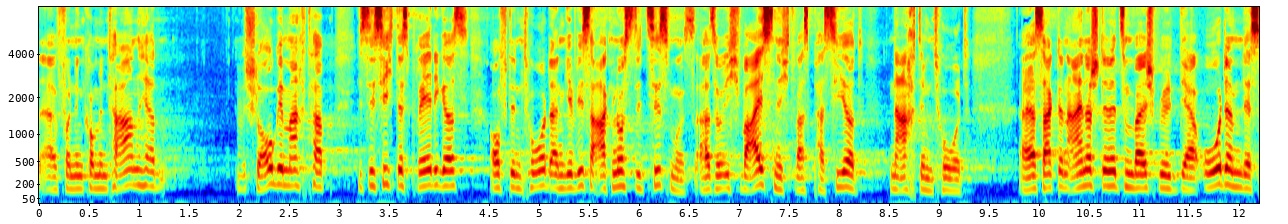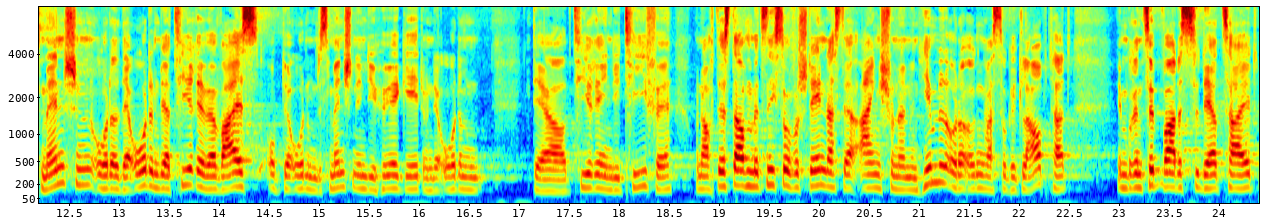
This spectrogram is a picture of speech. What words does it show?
äh, von den Kommentaren her schlau gemacht habe, ist die Sicht des Predigers auf den Tod ein gewisser Agnostizismus. Also ich weiß nicht, was passiert nach dem Tod. Er sagt an einer Stelle zum Beispiel, der Odem des Menschen oder der Odem der Tiere, wer weiß, ob der Odem des Menschen in die Höhe geht und der Odem der Tiere in die Tiefe. Und auch das darf man jetzt nicht so verstehen, dass der eigentlich schon an den Himmel oder irgendwas so geglaubt hat. Im Prinzip war das zu der Zeit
